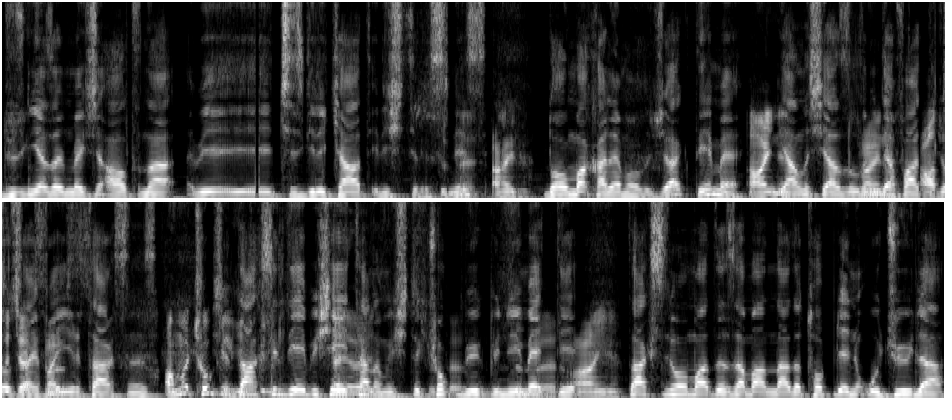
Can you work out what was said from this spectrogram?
düzgün yazabilmek için altına bir çizgili kağıt iliştirirsiniz. Süper, aynen. Dolma kalem olacak değil mi? Aynen. Yanlış yazıldı bir defa o sayfayı yırtarsınız. Ama çok işte Daksil diye bir şey evet, tanımıştık. Süper, çok büyük bir nimetti. Daksil olmadığı zamanlarda toplerin ucu ucuyla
